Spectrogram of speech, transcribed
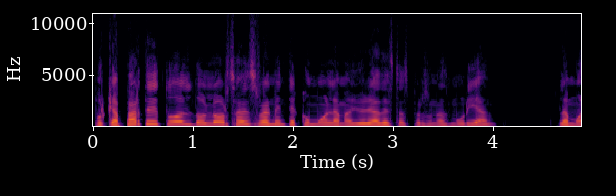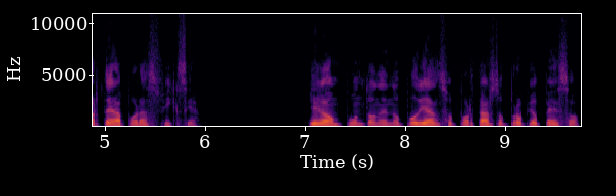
Porque aparte de todo el dolor, ¿sabes realmente cómo la mayoría de estas personas morían? La muerte era por asfixia. Llegaba un punto donde no podían soportar su propio peso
